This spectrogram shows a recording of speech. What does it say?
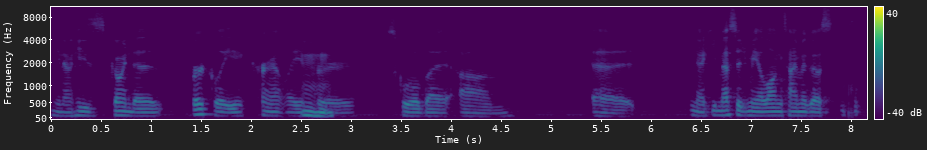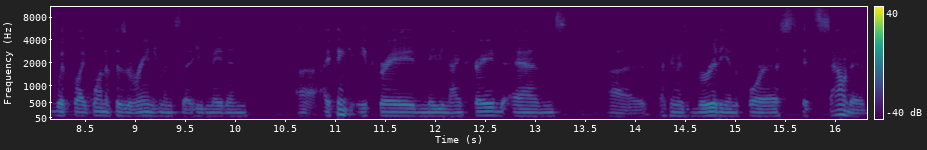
you know he's going to Berklee currently Mhm. for school, but um, uh, you know he messaged me a long time ago with like one of his arrangements that he'd made in uh, I think eighth grade, maybe ninth grade, and uh, I think it was Viridian Forest. It sounded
